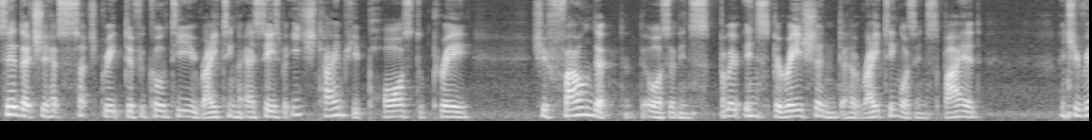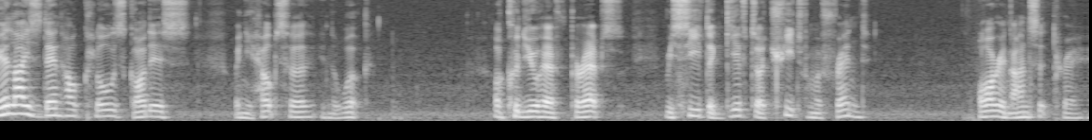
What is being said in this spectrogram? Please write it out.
said that she had such great difficulty writing her essays, but each time she paused to pray, she found that there was an insp- inspiration, that her writing was inspired. And she realized then how close God is when He helps her in the work. Or could you have perhaps received a gift or treat from a friend or an answered prayer?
